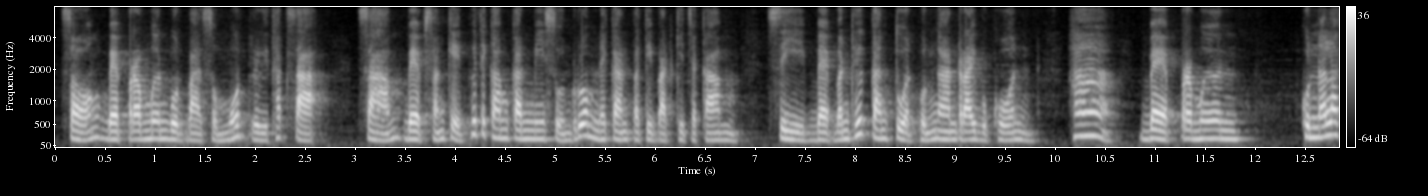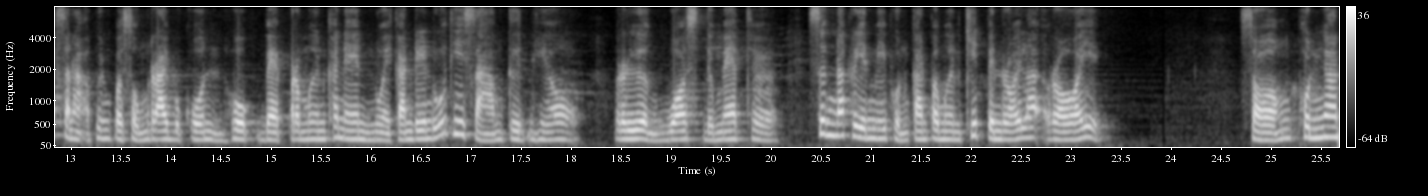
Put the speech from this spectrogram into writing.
2. แบบประเมินบทบาทสมมุติหรือทักษะ 3. แบบสังเกตพฤติกรรมการมีส่วนร่วมในการปฏิบัติกิจกรรม 4. แบบบันทึกการตรวจผลงานรายบุคคล 5. แบบประเมิน คุณลักษณะพึงประสงค์รายบุคคล 6. แบบประเมินคะแนนหน่วยการเรียนรู้ที่3 Good Hill เรื่อง What's the matter ซึ่งนักเรียนมีผลการประเมินคิดเป็นร้อยละร้อย 2. ผลงาน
